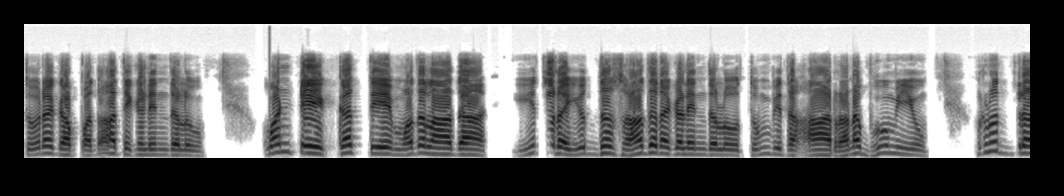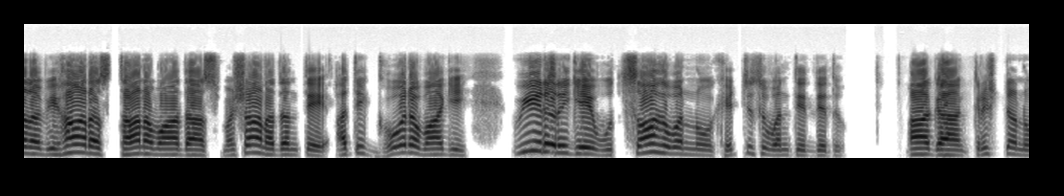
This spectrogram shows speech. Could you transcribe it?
ತುರಗ ಪದಾತಿಗಳಿಂದಲೂ, ಒಂಟೆ, ಕತ್ತೆ ಮೊದಲಾದ ಇತರ ಯುದ್ಧ ಸಾಧನಗಳಿಂದಲೂ ತುಂಬಿದ ಆ ರಣಭೂಮಿಯು ರುದ್ರನ ವಿಹಾರ ಸ್ಥಾನವಾದ ಸ್ಮಶಾನದಂತೆ ಅತಿ ಘೋರವಾಗಿ ವೀರರಿಗೆ ಉತ್ಸಾಹವನ್ನು ಹೆಚ್ಚಿಸುವಂತಿದ್ದಿತು. ಆಗ ಕೃಷ್ಣನು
